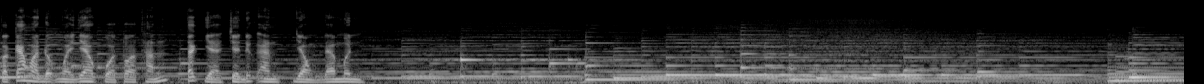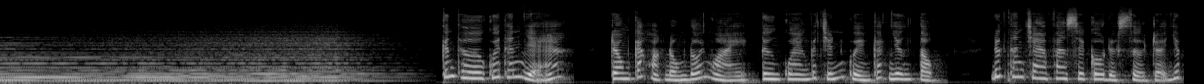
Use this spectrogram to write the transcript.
và các hoạt động ngoại giao của Tòa Thánh, tác giả Trần Đức Anh, dòng Đa Minh. Kính thưa quý thính giả, trong các hoạt động đối ngoại tương quan với chính quyền các dân tộc, Đức Thánh Cha Francisco được sự trợ giúp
